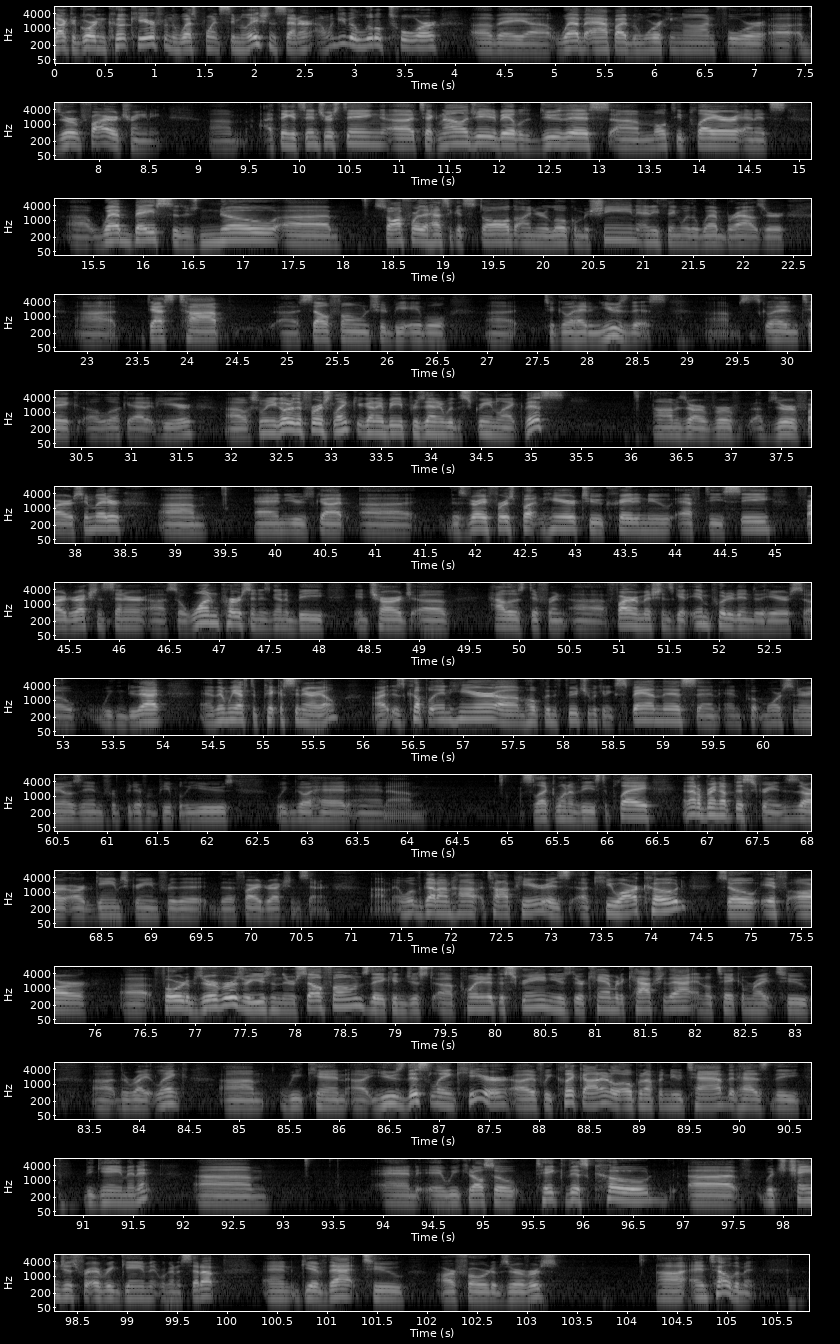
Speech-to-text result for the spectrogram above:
Dr. Gordon Cooke here from the West Point Simulation Center. I want to give you a little tour of a uh, web app I've been working on for uh, observed fire training. Um, I think it's interesting uh, technology to be able to do this um, multiplayer and it's uh, web based, so there's no uh, software that has to get installed on your local machine, anything with a web browser. Uh, desktop, cell phone should be able to go ahead and use this. Um, so let's go ahead and take a look at it here. Uh, so when you go to the first link, you're going to be presented with a screen like this. Um, is our Verve Observe Fire Simulator. Um, and you've got uh, this very first button here to create a new FDC, Fire Direction Center. Uh, so one person is going to be in charge of how those different uh, fire missions get inputted into here. So we can do that. And then we have to pick a scenario. All right, there's a couple in here. Um, hopefully in the future we can expand this and, and put more scenarios in for different people to use. We can go ahead and um, select one of these to play, and that'll bring up this screen. This is our, our game screen for the, the Fire Direction Center. Um, and what we've got on top here is a QR code. So if our uh, forward observers are using their cell phones, they can just uh, point it at the screen, use their camera to capture that, and it'll take them right to uh, the right link. Um, we can uh, use this link here. Uh, if we click on it, it'll open up a new tab that has the, the game in it. Um, and it, we could also take this code, uh, which changes for every game that we're going to set up, and give that to our forward observers uh, and tell them it.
